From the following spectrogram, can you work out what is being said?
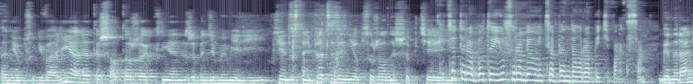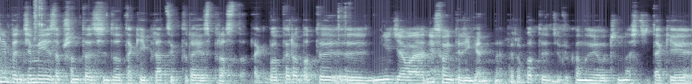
taniej obsługiwali, ale też o to, że klient, że będziemy mieli, klient zostanie precyzyjnie obsłużony szybciej. To co te roboty już robią i co będą robić w AXA? Generalnie będziemy je zaprzątać do takiej pracy, która jest prosta, tak? bo te roboty yy, nie działają, nie są inteligentne. Te roboty wykonują czynności takie,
